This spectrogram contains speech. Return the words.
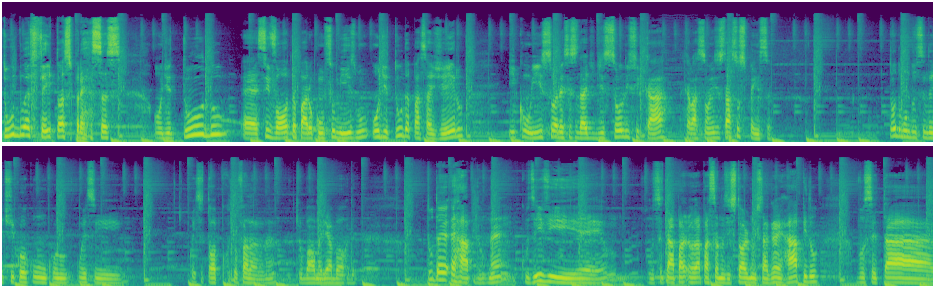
tudo é feito às pressas, onde tudo é, se volta para o consumismo, onde tudo é passageiro e com isso a necessidade de solidificar relações está suspensa. todo mundo se identificou com, com, com esse com esse tópico que eu tô falando, né? Que o Balma ele aborda. Tudo é, é rápido, né? Inclusive, é, você tá passando os stories no Instagram, é rápido. Você tá,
